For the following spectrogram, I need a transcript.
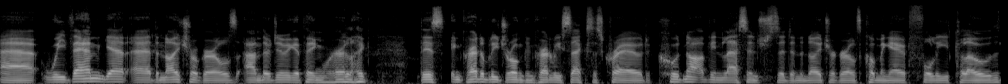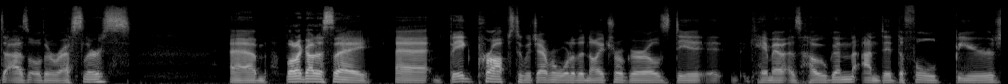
Uh, we then get uh, the Nitro Girls, and they're doing a thing where like this incredibly drunk, incredibly sexist crowd could not have been less interested in the Nitro Girls coming out fully clothed as other wrestlers. Um, but I gotta say, uh, big props to whichever one of the Nitro girls did came out as Hogan and did the full beard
